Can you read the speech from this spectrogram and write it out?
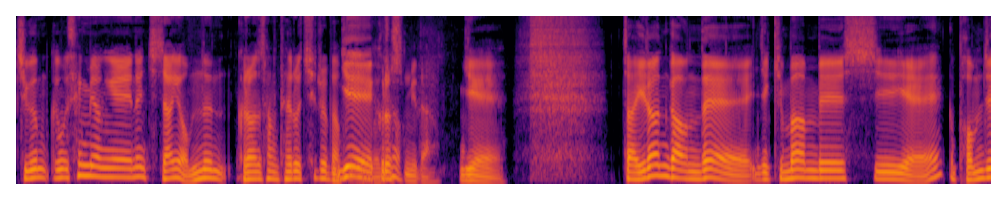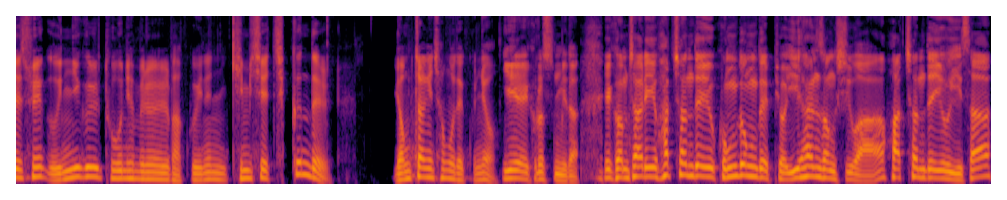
지금 그 생명에는 지장이 없는 그런 상태로 치료를 받고 예, 있는 거죠? 그렇습니다. 예. 자, 이런 가운데 이제 김만배 씨의 그 범죄 수익 은닉을 도운 혐의를 받고 있는 김 씨의 측근들 영장이 청구됐군요. 예, 그렇습니다. 검찰이 화천대유 공동대표 이한성 씨와 화천대유 이사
